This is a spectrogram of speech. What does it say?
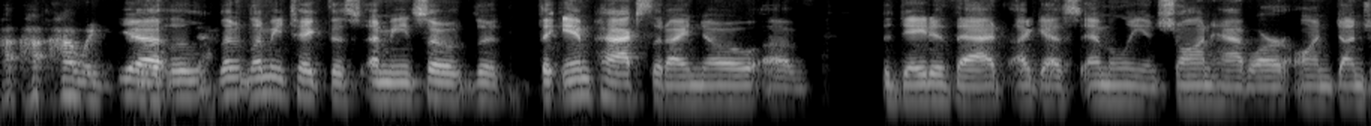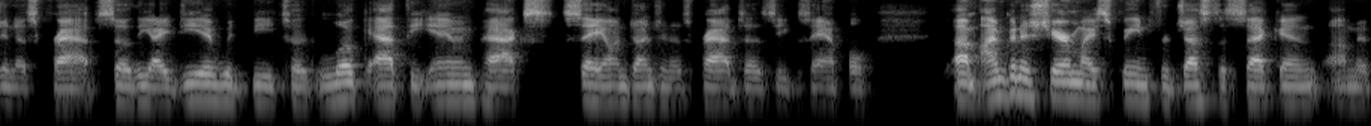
how, how would yeah let, let me take this i mean so the the impacts that i know of the data that i guess emily and sean have are on dungeness crabs so the idea would be to look at the impacts say on dungeness crabs as the example um, i'm going to share my screen for just a second um, if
